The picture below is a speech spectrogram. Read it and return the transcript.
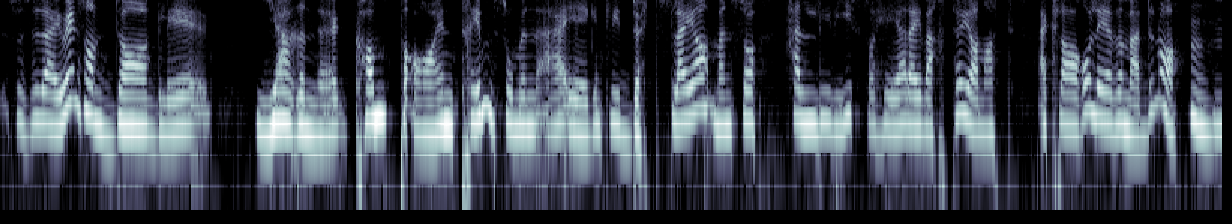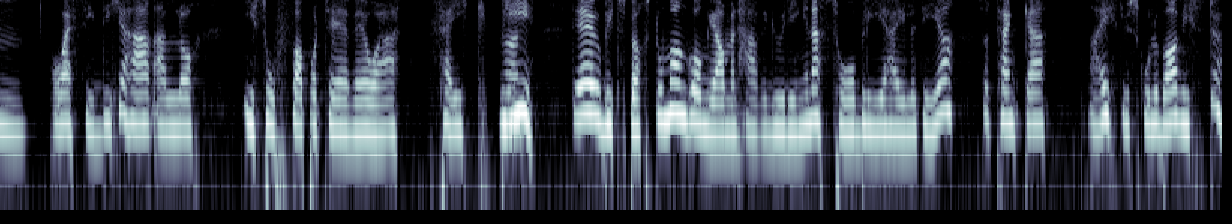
så, så det er jo en sånn daglig hjernekamp av en trim som en er egentlig dødslei av, men så heldigvis så har jeg de verktøyene at jeg klarer å leve med det nå. Og jeg sitter ikke her eller i sofa på TV og er fake blid. Det er jo blitt spurt om mange ganger. Ja, men herregud, ingen er så blide hele tida. Så tenker jeg nei, du skulle bare visst, du,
